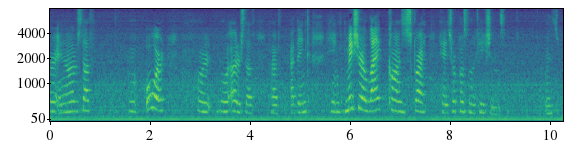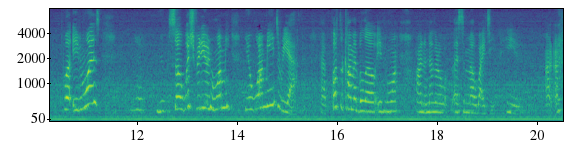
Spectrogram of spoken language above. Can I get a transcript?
or and other stuff, or or, or other stuff, uh, I think, make sure to like, comment, subscribe, and turn post notifications. But you want, so which video do you want me you want me to react? Uh, post a comment below if you want on another SML YTP. I, I,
